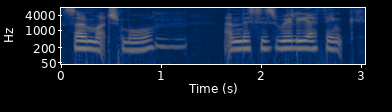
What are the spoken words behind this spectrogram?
so much more. Mm-hmm. And this is really, I think,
